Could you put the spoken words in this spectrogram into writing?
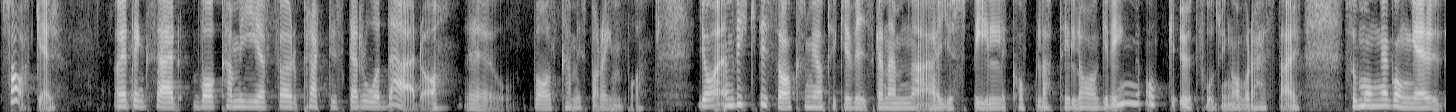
saker. Och jag tänker så här, vad kan vi ge för praktiska råd där då? Eh, vad kan vi spara in på? Ja, en viktig sak som jag tycker vi ska nämna är ju spill kopplat till lagring och utfodring av våra hästar. Så många gånger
